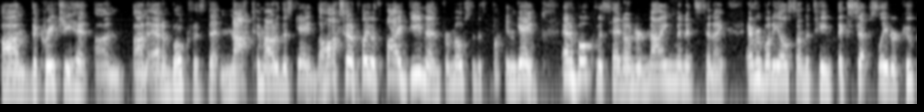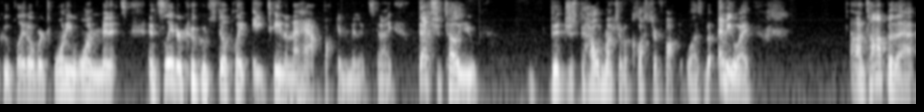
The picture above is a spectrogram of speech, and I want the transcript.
on the Krejci hit on on Adam Boqvist that knocked him out of this game. The Hawks had to play with five D men for most of this fucking game. Adam Boqvist had under nine minutes tonight. Everybody else on the team except Slater Koekkoek played over 21 minutes, and Slater Koekkoek still played 18 and a half fucking minutes tonight. That should tell you just how much of a clusterfuck it was. But anyway, on top of that,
